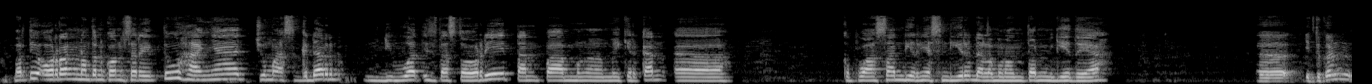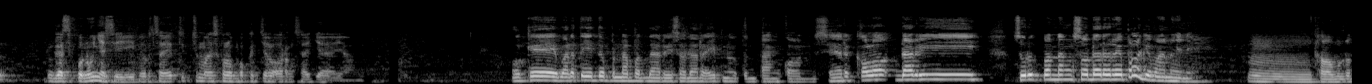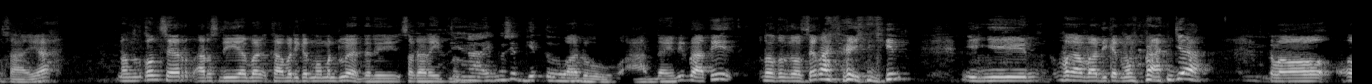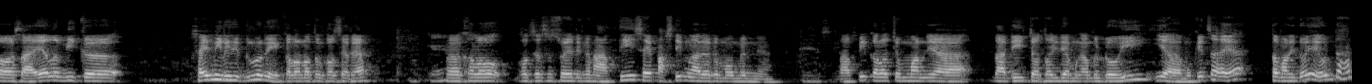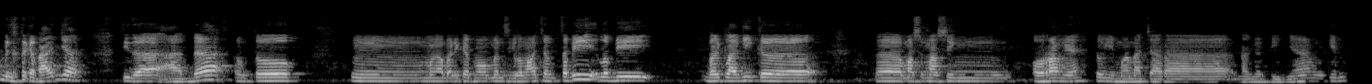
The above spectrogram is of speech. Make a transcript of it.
berarti orang nonton konser itu hanya cuma sekedar dibuat instastory tanpa memikirkan eh, kepuasan dirinya sendiri dalam menonton begitu ya. Eh, itu kan nggak sepenuhnya sih. Menurut saya itu cuma sekelompok kecil orang saja yang Oke, berarti itu pendapat dari saudara Ibnu tentang konser. Kalau dari sudut pandang saudara Repel gimana ini? Hmm, kalau menurut saya nonton konser harus diabadikan momen dulu ya dari saudara itu. Ya, Ibnu sih begitu. Waduh, ada ini berarti nonton konser hanya ingin ingin mengabadikan momen aja. Kalau oh, saya lebih ke saya milih dulu nih kalau nonton konser ya. Oke. Nah, kalau konser sesuai dengan hati, saya pasti mengadakan momennya. Siap. Tapi kalau cuman ya tadi contohnya dia mengambil doi, ya mungkin saya temani doi ya udah dengarkan aja. Tidak ada untuk hmm, mengabadikan momen segala macam. Tapi lebih balik lagi ke eh, masing-masing orang ya, itu gimana cara nanggapinya mungkin.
